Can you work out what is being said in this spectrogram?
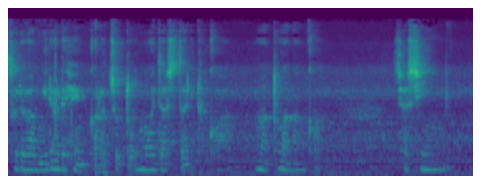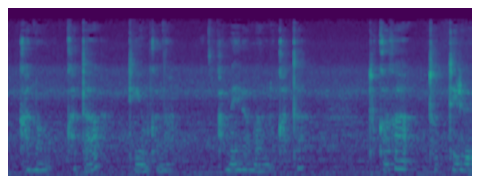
それは見られへんからちょっと思い出したりとか、まあ、あとはなんか写真家の方っていうんかなカメラマンの方とかが撮ってる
